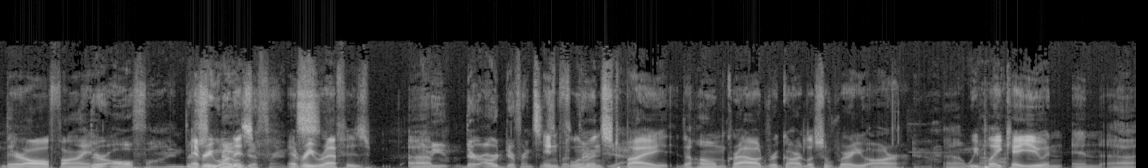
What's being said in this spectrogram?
They're all fine. They're all fine. There's Everyone no is difference. every ref is um, I mean, there are differences. but influenced yeah. by the home crowd, regardless of where you are. Uh, we play KU in in uh,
